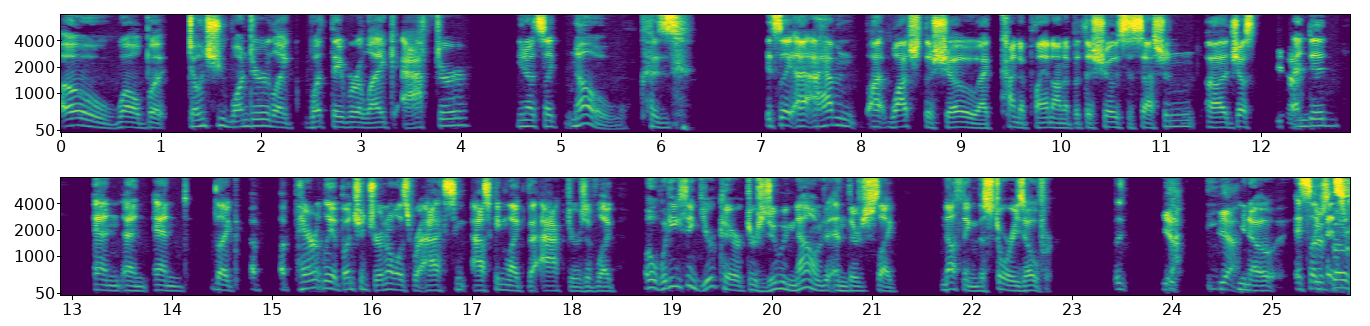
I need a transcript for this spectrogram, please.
oh well, but don't you wonder like what they were like after? You know, it's like no, because it's like I, I haven't watched the show. I kind of plan on it, but the show Succession uh, just Yeah. ended, and and and like a- apparently a bunch of journalists were asking asking like the actors of like, oh, what do you think your character's doing now? And they're just like, nothing. The story's over. Yeah. Yeah. You know, it's like there's no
